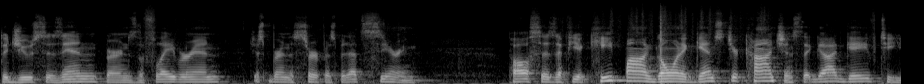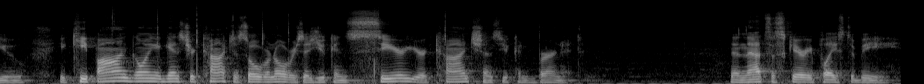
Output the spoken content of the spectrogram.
the juices in, burns the flavor in, just burn the surface, but that's searing. Paul says if you keep on going against your conscience that God gave to you, you keep on going against your conscience over and over, he says you can sear your conscience, you can burn it. Then that's a scary place to be.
